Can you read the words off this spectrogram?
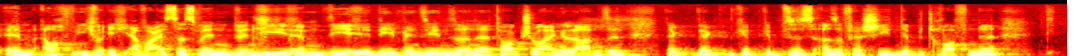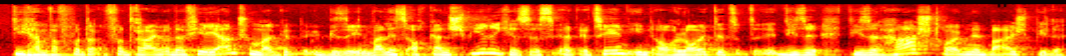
ähm, auch ich, ich weiß das, wenn, wenn die, ähm, die, die, wenn sie in so einer Talkshow eingeladen sind, da, da gibt, gibt es also verschiedene Betroffene, die haben wir vor, vor drei oder vier Jahren schon mal gesehen, weil es auch ganz schwierig ist. Es erzählen Ihnen auch Leute diese, diese haarsträubenden Beispiele.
